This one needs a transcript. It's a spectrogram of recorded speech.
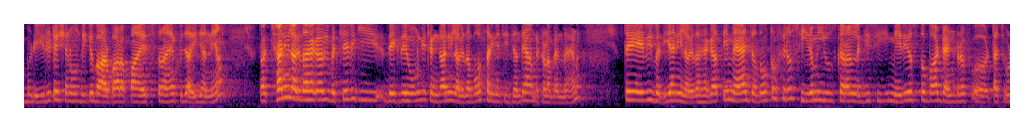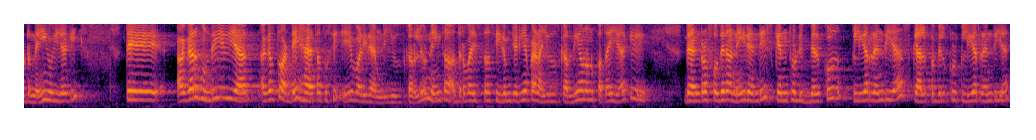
ਬੜੀ ਇਰੀਟੇਸ਼ਨ ਹੁੰਦੀ ਕਿ ਬਾਰ-ਬਾਰ ਆਪਾਂ ਇਸ ਤਰ੍ਹਾਂ ਇਹ ਖੁਜਾਈ ਜਾਂਦੇ ਆ ਤਾਂ ਅੱਛਾ ਨਹੀਂ ਲੱਗਦਾ ਹੈਗਾ ਵੀ ਬੱਚੇ ਵੀ ਕੀ ਦੇਖਦੇ ਹੋਣਗੇ, ਚੰਗਾ ਨਹੀਂ ਲੱਗਦਾ, ਬਹੁਤ ਸਾਰੀਆਂ ਚੀਜ਼ਾਂ ਧਿਆਨ ਰੱਖਣਾ ਪੈਂਦਾ ਹੈ ਨਾ ਤੇ ਵੀ ਵਧੀਆ ਨਹੀਂ ਲੱਗਦਾ ਹੈਗਾ ਤੇ ਮੈਂ ਜਦੋਂ ਤੋਂ ਫਿਰ ਉਹ ਸੀਰਮ ਯੂਜ਼ ਕਰਨ ਲੱਗੀ ਸੀ, ਮੇਰੇ ਉਸ ਤੋਂ ਬਾਅਦ ਡੈਂਡਰਫ ਟੱਚਵੁੱਡ ਨਹੀਂ ਹੋਈ ਹੈਗੀ। ਤੇ ਅਗਰ ਹੁੰਦੀ ਵੀ ਆ, ਅਗਰ ਤੁਹਾਡੇ ਹੈ ਤਾਂ ਤੁਸੀਂ ਇਹ ਵਾਲੀ ਰੈਮਡੀ ਯੂਜ਼ ਕਰ ਲਿਓ, ਨਹੀਂ ਤਾਂ ਅਦਰਵਾਈਜ਼ ਤਾਂ ਸੀਰਮ ਜਿਹੜੀਆਂ ਭੈਣਾਂ ਯੂਜ਼ ਕਰਦੀਆਂ, ਉਹਨਾਂ ਨੂੰ ਪਤਾ ਹੀ ਹੈ ਕਿ ਡੈਂਡਰਫ ਉਹਦੇ ਨਾਲ ਨਹੀਂ ਰਹਿੰਦੀ ਸਕਿਨ ਤੁਹਾਡੀ ਬਿਲਕੁਲ ਕਲੀਅਰ ਰਹਿੰਦੀ ਹੈ ਸਕੈਲਪ ਬਿਲਕੁਲ ਕਲੀਅਰ ਰਹਿੰਦੀ ਹੈ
